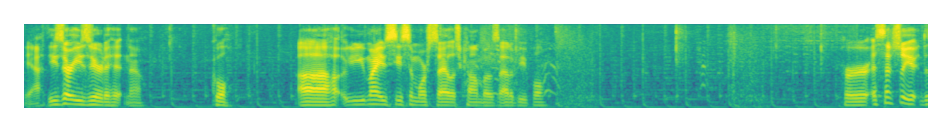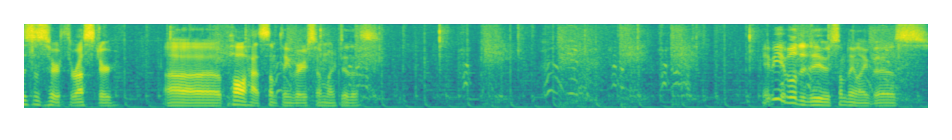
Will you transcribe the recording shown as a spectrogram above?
Yeah, these are easier to hit now. Cool. Uh, you might see some more stylish combos out of people. Her essentially, this is her thruster. Uh, Paul has something very similar to this. Maybe able to do something like this.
